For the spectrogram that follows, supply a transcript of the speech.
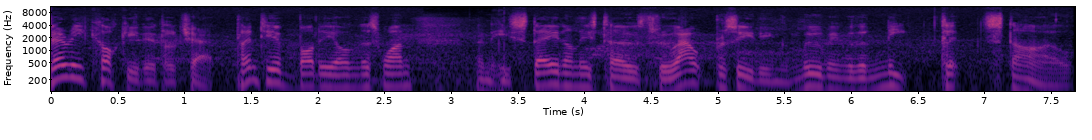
Very cocky little chap. Plenty of body on this one, and he stayed on his toes throughout proceedings, moving with a neat, clipped style.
